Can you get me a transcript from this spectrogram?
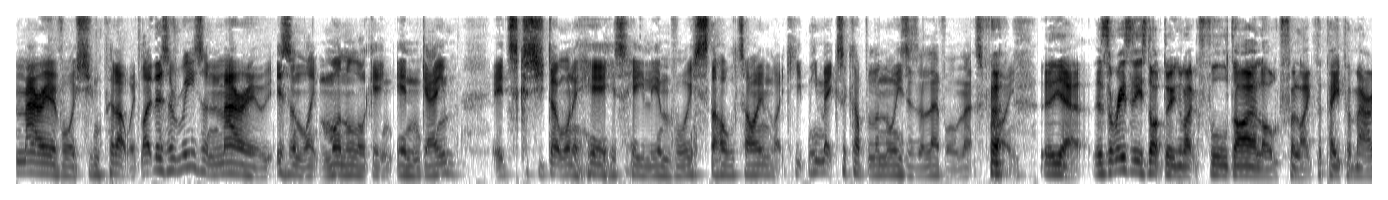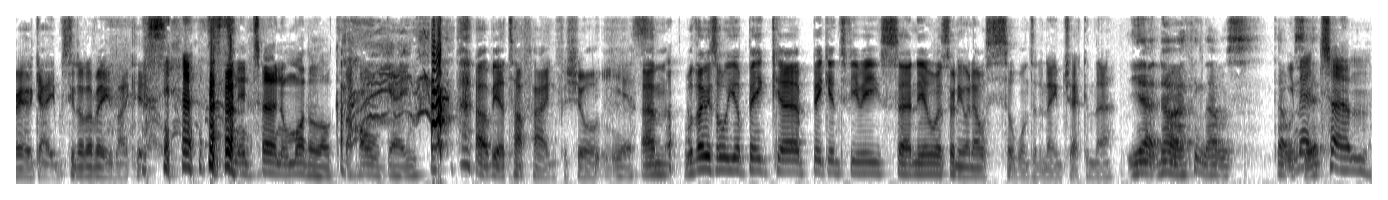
Mario voice you can put up with. Like, there's a reason Mario isn't like monologuing in game. It's because you don't want to hear his helium voice the whole time. Like, he, he makes a couple of noises a level, and that's fine. Yeah, there's a reason he's not doing like full dialogue for like the Paper Mario games. You know what I mean? Like it's just an internal monologue the whole game. that would be a tough hang for sure. Yes. Um, were those all your big uh, big interviewees, uh, Neil? Was there anyone else you still wanted a name check in there? Yeah, no, I think that was that You was met it. um,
